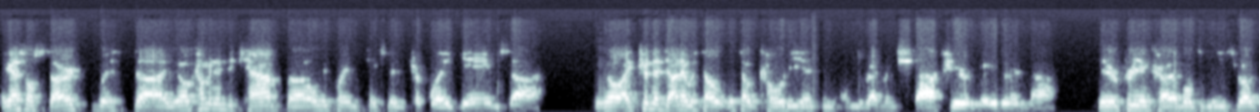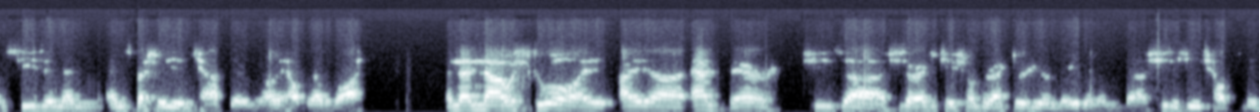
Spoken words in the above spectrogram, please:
I guess I'll start with, uh, you know, coming into camp, uh, only playing six major AAA games, uh, you know, I couldn't have done it without without Cody and, and the Red Wings staff here in Weyburn. Uh, they were pretty incredible to me throughout the season and, and especially in camp there. You know, they helped me out a lot. And then uh, with school, I I uh, Fair, she's she's our educational director here in Weyburn, and she's a huge help to me.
